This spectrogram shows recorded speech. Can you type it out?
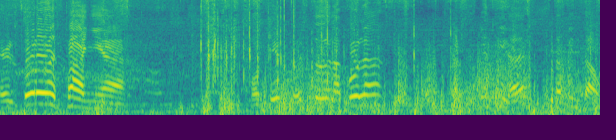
el toro de España. Por cierto, esto de la cola es mentira, ¿eh? Está pintado.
